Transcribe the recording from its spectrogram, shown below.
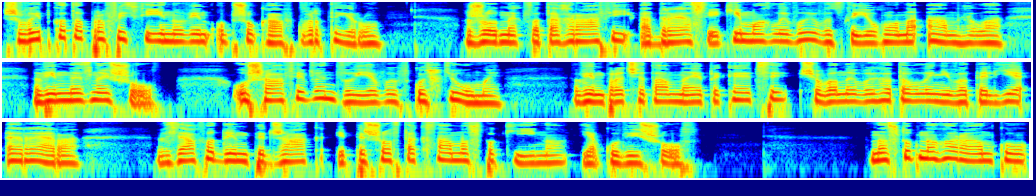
Швидко та професійно він обшукав квартиру. Жодних фотографій, адрес, які могли вивести його на ангела, він не знайшов. У шафі він виявив костюми. Він прочитав на етикетці, що вони виготовлені в ательє Ерера, взяв один піджак і пішов так само спокійно, як увійшов. Наступного ранку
